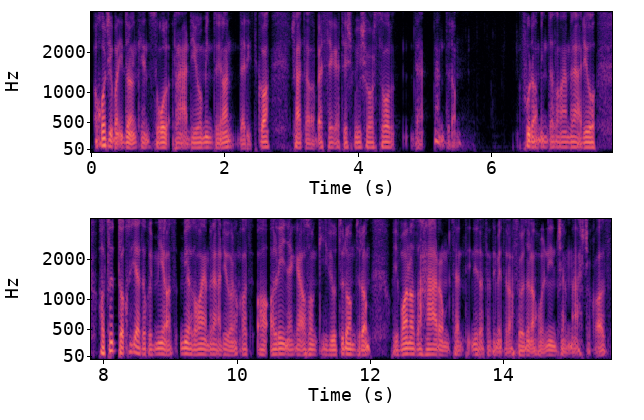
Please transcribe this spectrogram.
A kocsiban időnként szól rádió, mint olyan, de ritka, és általában beszélgetés műsor szól, de nem tudom. fura, mint az AM rádió. Ha tudtok, tudjátok, hogy mi az, mi az AM rádiónak az, a, a, lényege, azon kívül tudom, tudom, hogy van az a három centiméter a földön, ahol nincsen más, csak az,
